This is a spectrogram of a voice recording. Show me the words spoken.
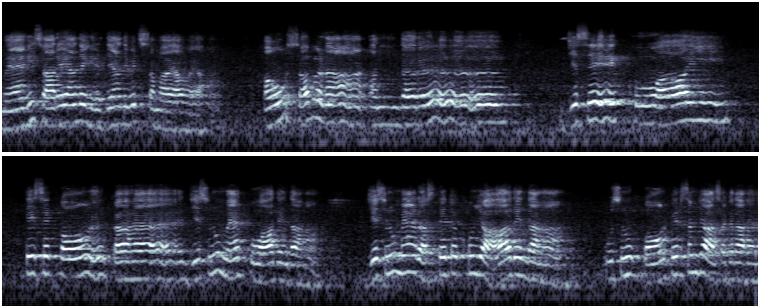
ਮੈਂ ਹੀ ਸਾਰਿਆਂ ਦੇ ਹਿਰਦਿਆਂ ਦੇ ਵਿੱਚ ਸਮਾਇਆ ਹੋਇਆ ਹਾਂ। ਹਉ ਸਭਨਾ ਅੰਦਰ ਜਿਸੇ ਖੁਆਈ ਤਿਸ ਕੌਣ ਕਹੈ ਜਿਸ ਨੂੰ ਮੈਂ ਖੁਆ ਦਿੰਦਾ ਹਾਂ ਜਿਸ ਨੂੰ ਮੈਂ ਰਸਤੇ ਤੋਂ ਖੁੰਝਾ ਦਿੰਦਾ ਹਾਂ ਉਸ ਨੂੰ ਕੌਣ ਫਿਰ ਸਮਝਾ ਸਕਦਾ ਹੈ?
